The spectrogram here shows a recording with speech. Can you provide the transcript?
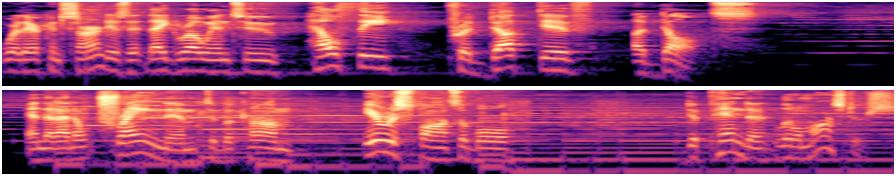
where they're concerned is that they grow into healthy, productive adults. And that I don't train them to become irresponsible, dependent little monsters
